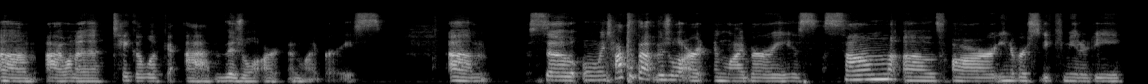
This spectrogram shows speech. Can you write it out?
um, I want to take a look at visual art and libraries. Um, so when we talk about visual art in libraries, some of our university community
